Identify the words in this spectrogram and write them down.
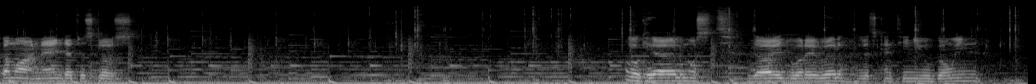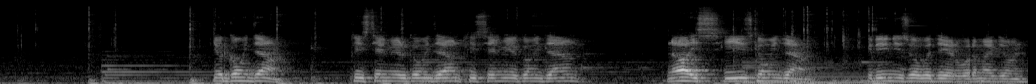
Come on, man. That was close. Okay, I almost died, whatever. Let's continue going. You're going down. Please tell me you're going down. Please tell me you're going down. Nice, he is going down. Green is over there. What am I doing?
